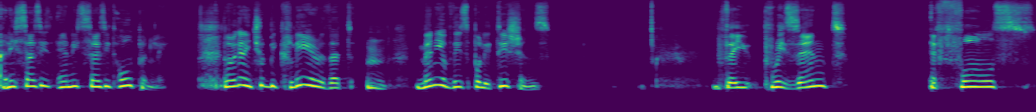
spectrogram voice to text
And he says it and he says it openly. Now again, it should be clear that many of these politicians they present a false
